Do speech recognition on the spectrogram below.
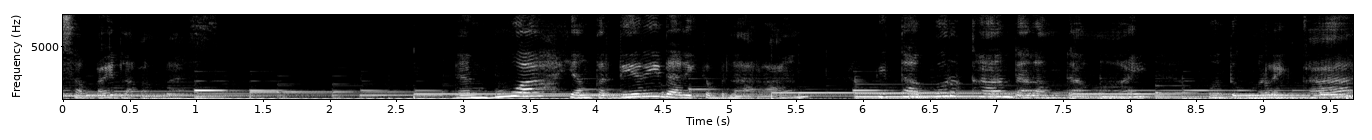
sampai 18. Dan buah yang terdiri dari kebenaran ditaburkan dalam damai untuk mereka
